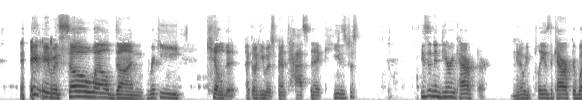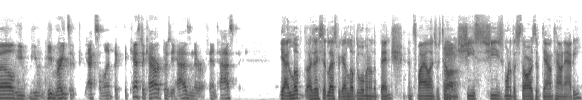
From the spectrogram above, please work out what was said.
it, it was so well done. Ricky killed it. I thought he was fantastic. He's just he's an endearing character. You know, he plays the character well. He he he writes it excellent. The, the cast of characters he has in there are fantastic. Yeah, I loved. As I said last week, I loved the woman on the bench, and Smile Lines was telling Oh. me she's she's one of the stars of Downton Abbey.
